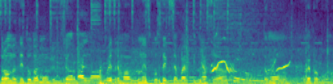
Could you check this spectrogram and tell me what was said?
Дрон летить додому, все нормально, витримав, вниз спустився, вверх піднявся, тому випробуємо.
